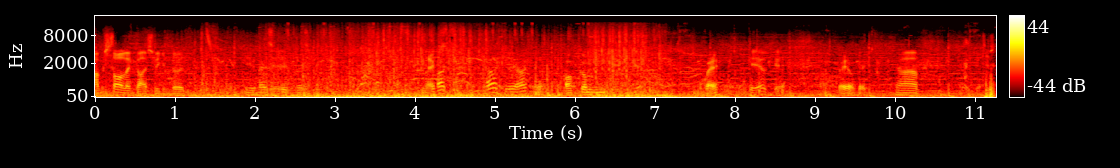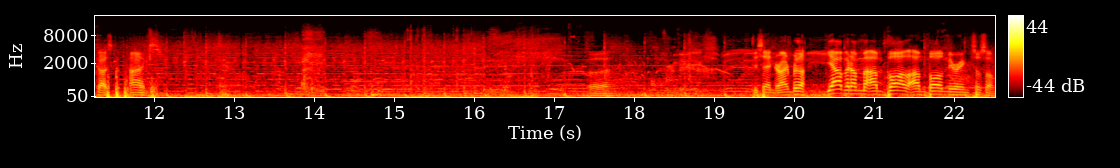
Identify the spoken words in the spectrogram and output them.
I'm stalling, guys. We can do it. Yeah, nice hit, nice. Next. Okay, okay. How come? Okay, Okay, okay. okay, okay. Um, these guys got tanks. Uh, this end right, brother. Yeah, but I'm I'm ball I'm ball mirroring to some.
